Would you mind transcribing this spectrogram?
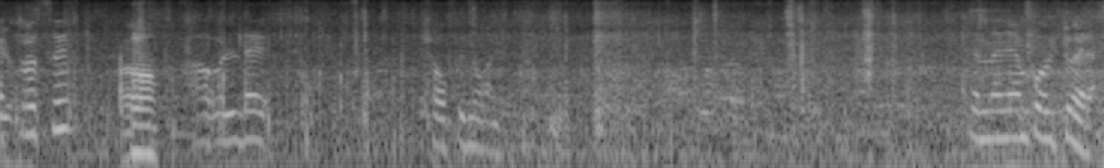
ആക്ട്രസ് അവളുടെ ഷോപ്പിൽ നിന്ന് വന്നു എന്നാൽ ഞാൻ പോയിട്ട് വരാം.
